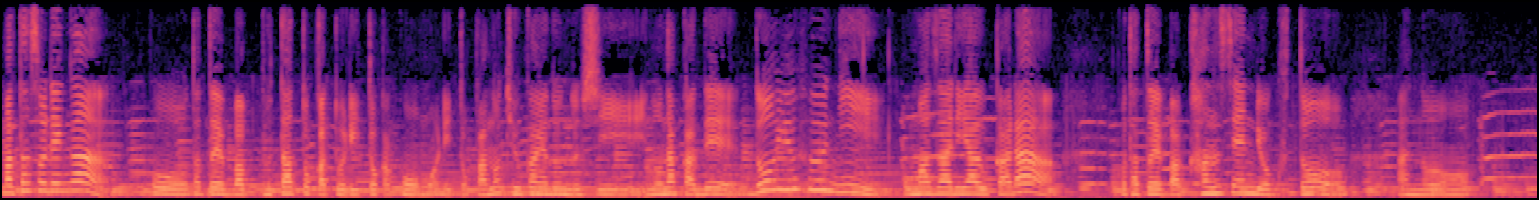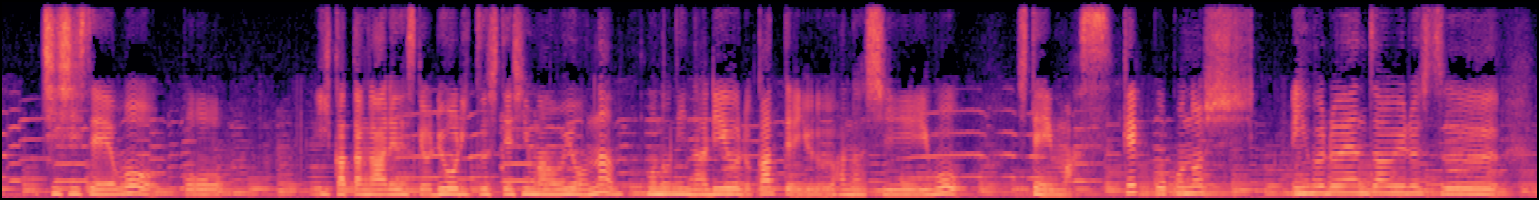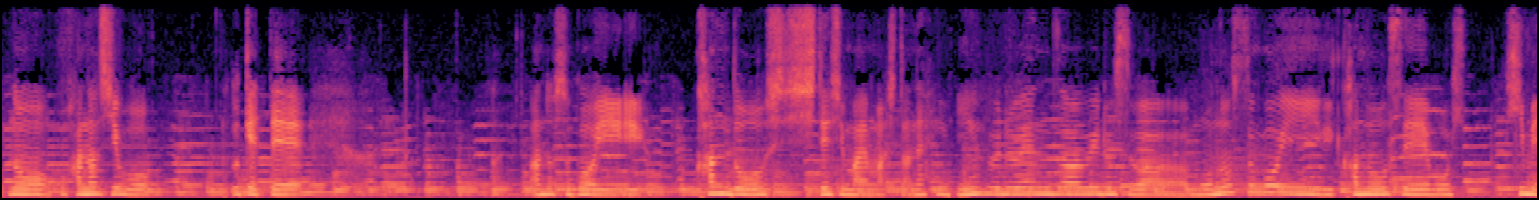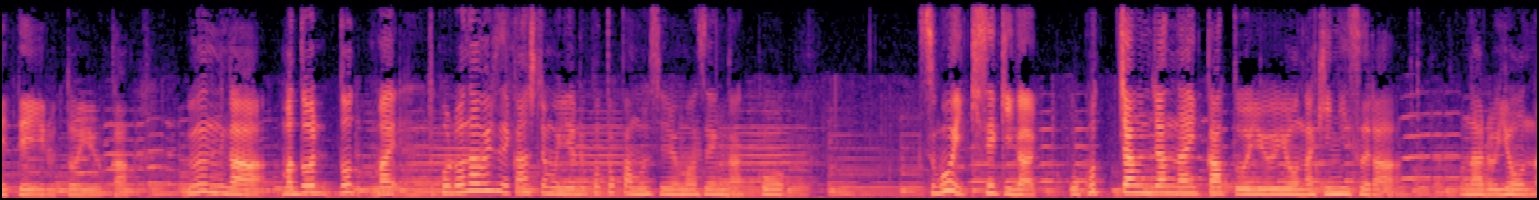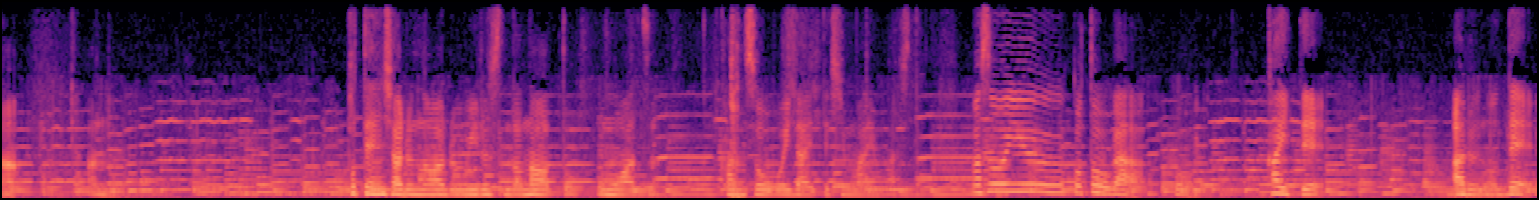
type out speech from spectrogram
またそれがこう例えば豚とか鳥とかコウモリとかの中間宿主の中でどういうふうにこう混ざり合うからこう例えば感染力とあの致死性をこう言い方があれですけど両立してしまうようなものになりうるかっていう話をしています。結構このインフルエンザウイルスの話を受けてあのすごい感動してしまいましたね。インフルエンザウイルスはものすごい可能性を秘めているというか運が、まあどどまあ、コロナウイルスに関しても言えることかもしれませんがこうすごい奇跡が起こっちゃうんじゃないかというような気にすらなるようなあのポテンシャルのあるウイルスだなと思わず感想を抱いてしまいました、まあ、そういうことがこう書いてあるので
